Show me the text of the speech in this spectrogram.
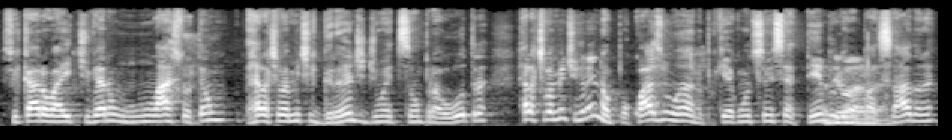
Ficaram aí, tiveram um lastro até um relativamente grande de uma edição para outra. Relativamente grande, não, pô, quase um ano, porque aconteceu em setembro do ano, ano né? passado, né? né?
